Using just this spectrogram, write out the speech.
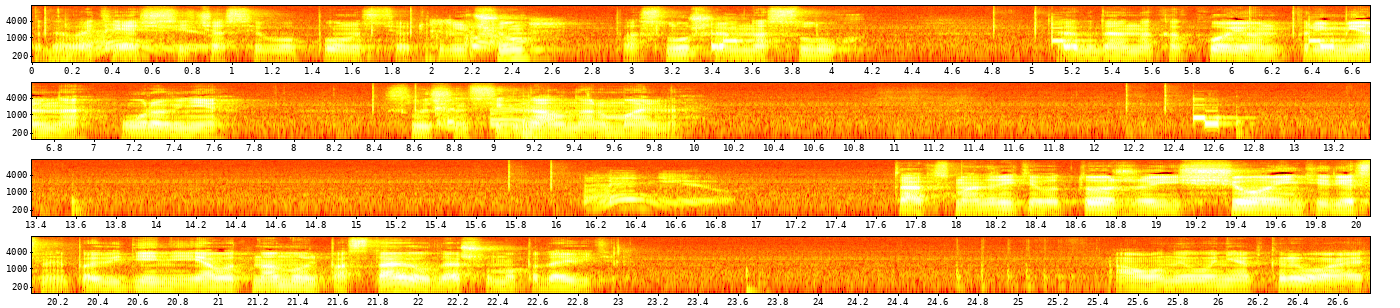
Давайте я сейчас его полностью отключу, послушаем на слух, тогда на какой он примерно уровне слышен сигнал нормально. Так, смотрите, вот тоже еще интересное поведение. Я вот на ноль поставил, да, шумоподавитель. А он его не открывает.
